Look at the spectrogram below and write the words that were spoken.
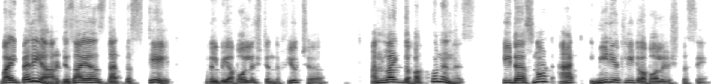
While Periyar desires that the state will be abolished in the future, unlike the Bakuninists, he does not act immediately to abolish the same.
